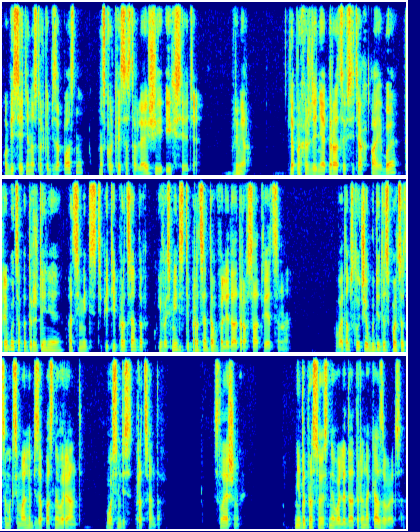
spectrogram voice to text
Обе сети настолько безопасны, насколько и составляющие их сети. Пример. Для прохождения операций в сетях А и Б требуется подтверждение от 75% и 80% валидаторов соответственно. В этом случае будет использоваться максимально безопасный вариант – 80%. Slashing. Недобросовестные валидаторы наказываются.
